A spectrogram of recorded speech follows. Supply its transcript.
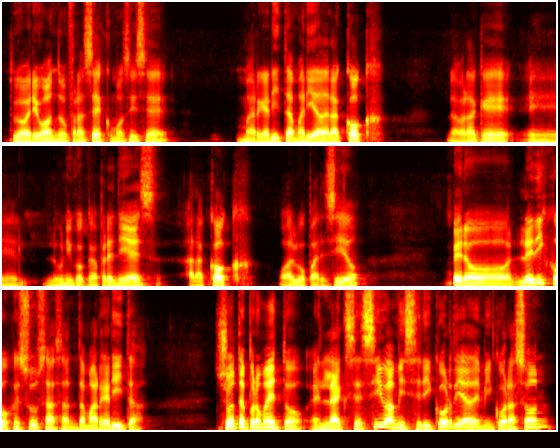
estuve averiguando en francés cómo se dice Margarita María de la Coque. La verdad que eh, lo único que aprendí es a la Coque o algo parecido. Pero le dijo Jesús a Santa Margarita, yo te prometo, en la excesiva misericordia de mi corazón,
